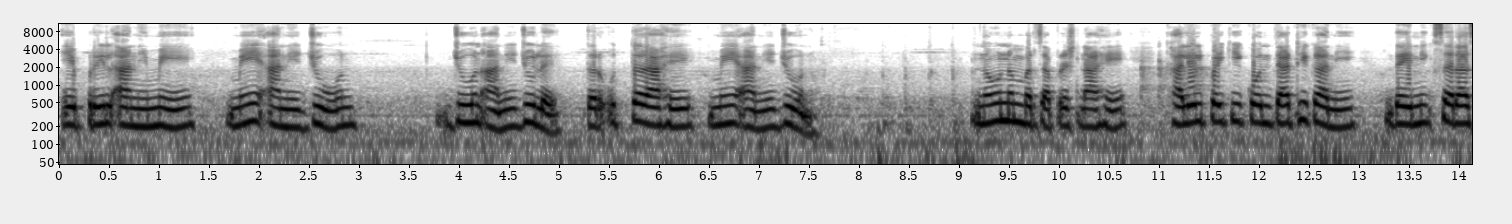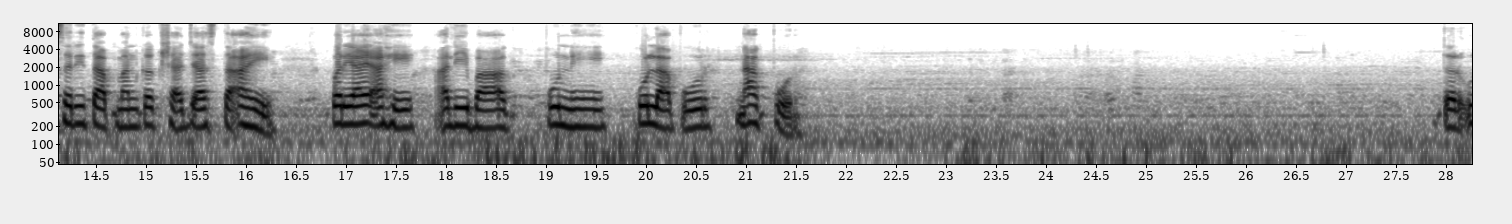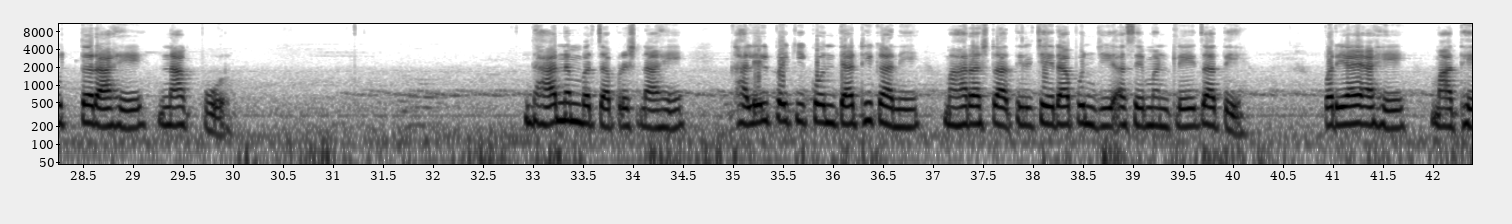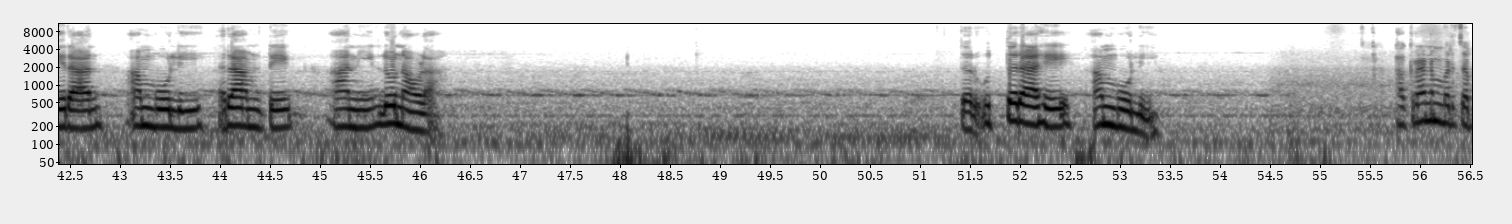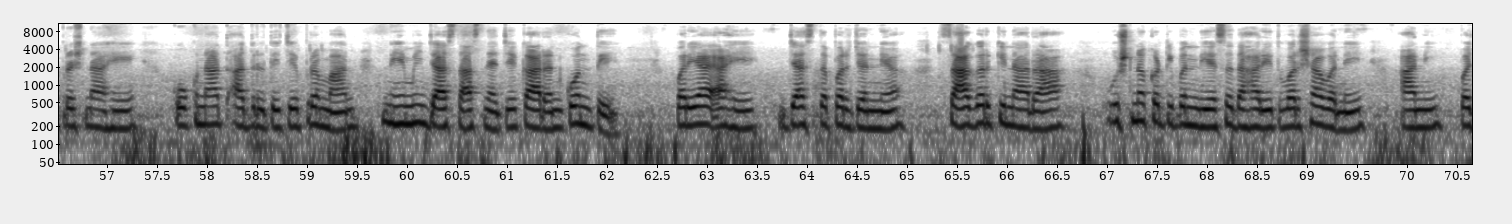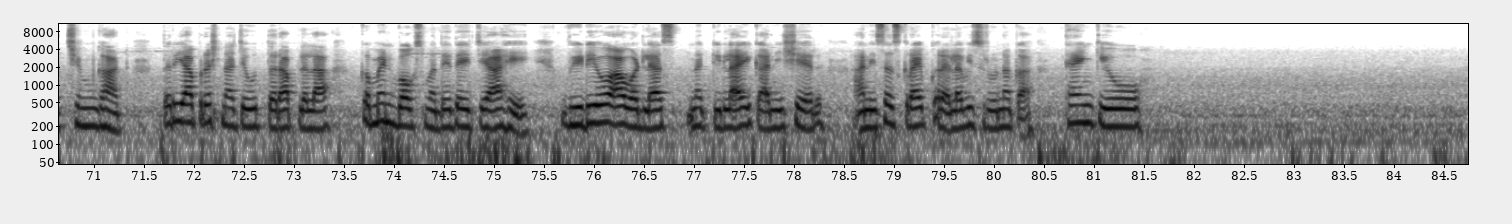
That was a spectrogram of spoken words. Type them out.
एप्रिल आणि मे मे आणि जून जून आणि जुलै. तर उत्तर आहे मे आणि जून. नऊ नंबरचा प्रश्न आहे खालीलपैकी कोणत्या ठिकाणी दैनिक सरासरी तापमान कक्षा जास्त आहे. पर्याय आहे अलिबाग पुणे कोल्हापूर नागपूर. तर उत्तर आहे नागपूर. दहा नंबरचा प्रश्न आहे खालीलपैकी कोणत्या ठिकाणी महाराष्ट्रातील चेरापुंजी असे म्हटले जाते? पर्याय आहे माथेरान आंबोली रामटेक आणि लोणावळा. तर उत्तर आहे आंबोली. अकरा नंबरचा प्रश्न आहे कोकणात आर्द्रतेचे प्रमाण नेहमी जास्त असण्याचे कारण कोणते? पर्याय आहे जास्त पर्जन्य सागर किनारा उष्णकटिबंधीय सदाहरित वर्षावने आणि पश्चिम घाट. तर या प्रश्नाचे उत्तर आपल्याला कमेंट बॉक्समध्ये द्यायचे आहे. व्हिडिओ आवडल्यास नक्की लाईक आणि शेअर आणि सबस्क्राईब करायला विसरू नका. थँक्यू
